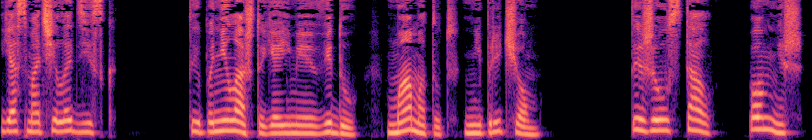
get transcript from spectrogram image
Я смочила диск. Ты поняла, что я имею в виду. Мама тут ни при чем. Ты же устал, помнишь?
